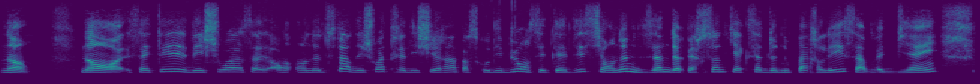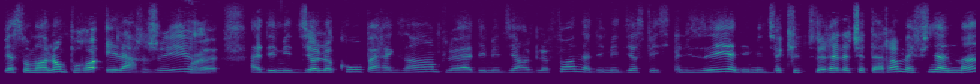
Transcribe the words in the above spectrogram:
Non. Non, ça a été des choix. ça- on, on a dû faire des choix très déchirants parce qu'au début, on s'était dit si on a une dizaine de personnes qui acceptent de nous parler, ça va être bien. Puis à ce moment-là, on pourra élargir Ouais. euh, à des médias locaux, par exemple, à des médias anglophones, à des médias spécialisés, à des médias culturels, etc. Mais finalement,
